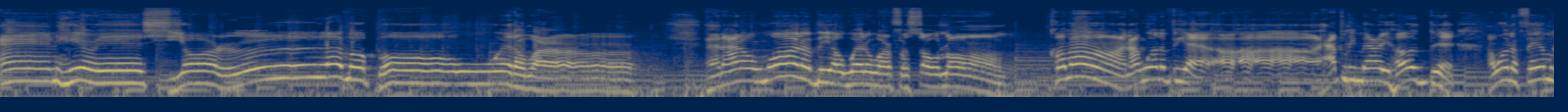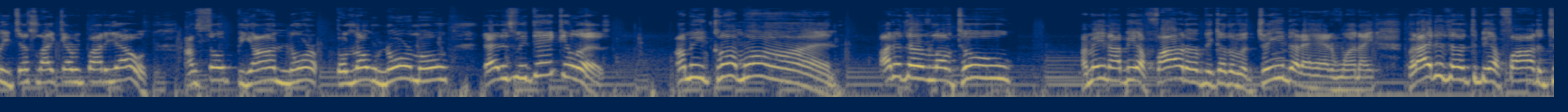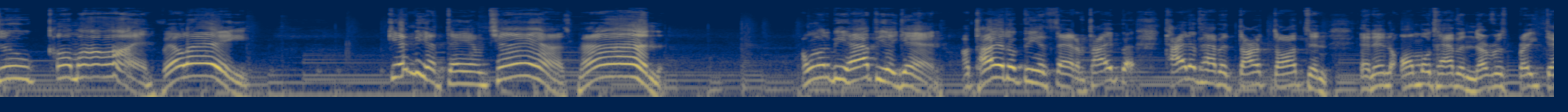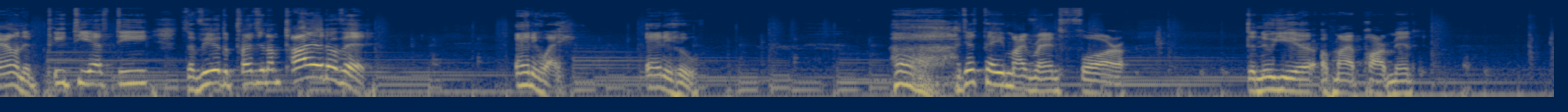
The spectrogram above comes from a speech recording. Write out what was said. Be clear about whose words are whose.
Speaker 1: And here is your lovable widower. And I don't want to be a widower for so long. Come on, I want to be a, a, a, happily married husband. I want a family just like everybody else. I'm so beyond nor below normal that is ridiculous. I mean, come on. I deserve love too. I may not be a father because of a dream that I had one night, but I deserve to be a father too. Come on, really? Give me a damn chance, man. I want to be happy again. I'm tired of being sad. I'm tired, tired of having dark thoughts and, and then almost having nervous breakdown and PTSD, severe depression. I'm tired of it. Anyway, anywho, I just paid my rent for the new year of my apartment.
